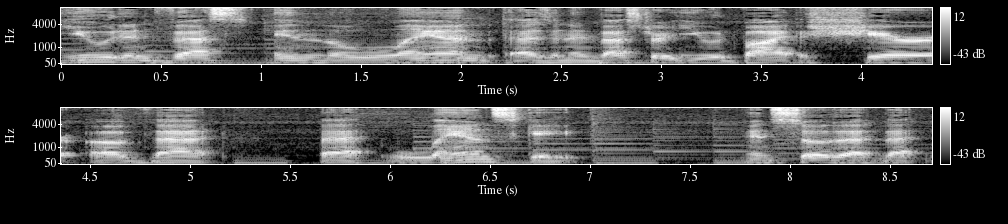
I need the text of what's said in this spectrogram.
you would invest in the land as an investor. You would buy a share of that that landscape and so that that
